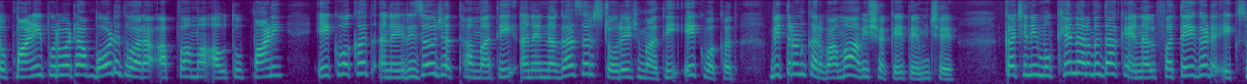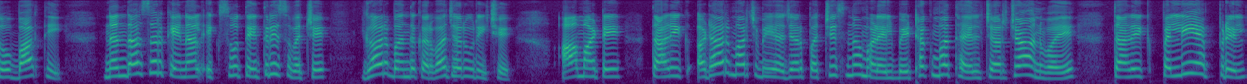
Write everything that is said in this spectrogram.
તો પાણી પુરવઠા બોર્ડ દ્વારા આપવામાં આવતું પાણી એક વખત અને રિઝર્વ જથ્થામાંથી અને નગાસર સ્ટોરેજમાંથી એક વખત વિતરણ કરવામાં આવી શકે તેમ છે. કચ્છની મુખ્ય નર્મદા કેનાલ ફતેહગઢ એકસો બારથી નંદાસર કેનાલ એકસો તેત્રીસ વચ્ચે ઘર બંધ કરવા જરૂરી છે. આ માટે તારીખ અઢાર માર્ચ બે હજાર પચીસના મળેલ બેઠકમાં થયેલ ચર્ચા અન્વયે તારીખ પહેલી એપ્રિલ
